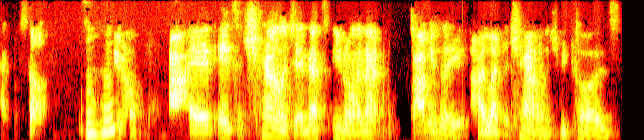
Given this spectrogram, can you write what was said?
type of stuff. Mm-hmm. You know, and it's a challenge, and that's you know, and I obviously I like a challenge because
